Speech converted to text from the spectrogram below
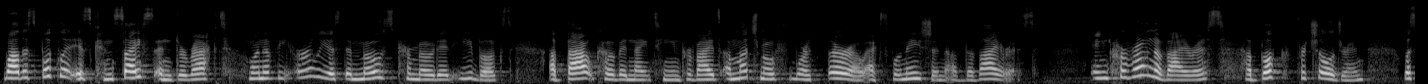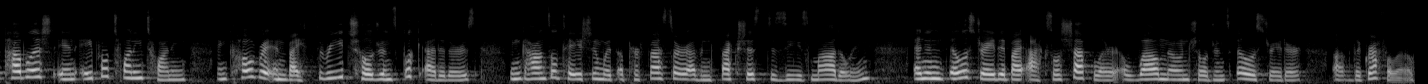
While this booklet is concise and direct, one of the earliest and most promoted ebooks about COVID 19 provides a much more, more thorough explanation of the virus. In Coronavirus, a book for children, was published in April 2020 and co written by three children's book editors in consultation with a professor of infectious disease modeling and illustrated by Axel Scheffler, a well known children's illustrator of the Gruffalo.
